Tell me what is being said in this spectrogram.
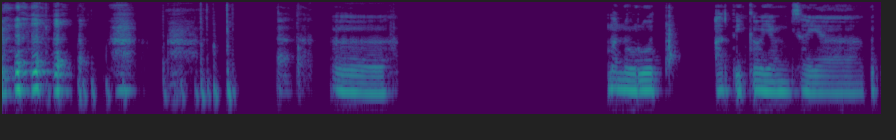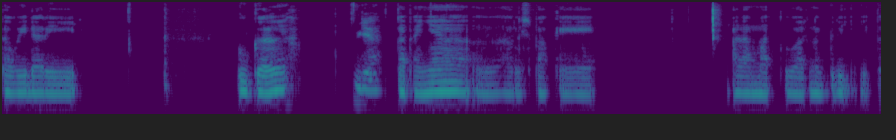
Eh menurut artikel yang saya ketahui dari Google ya Iya. katanya eh, harus pakai alamat luar negeri gitu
